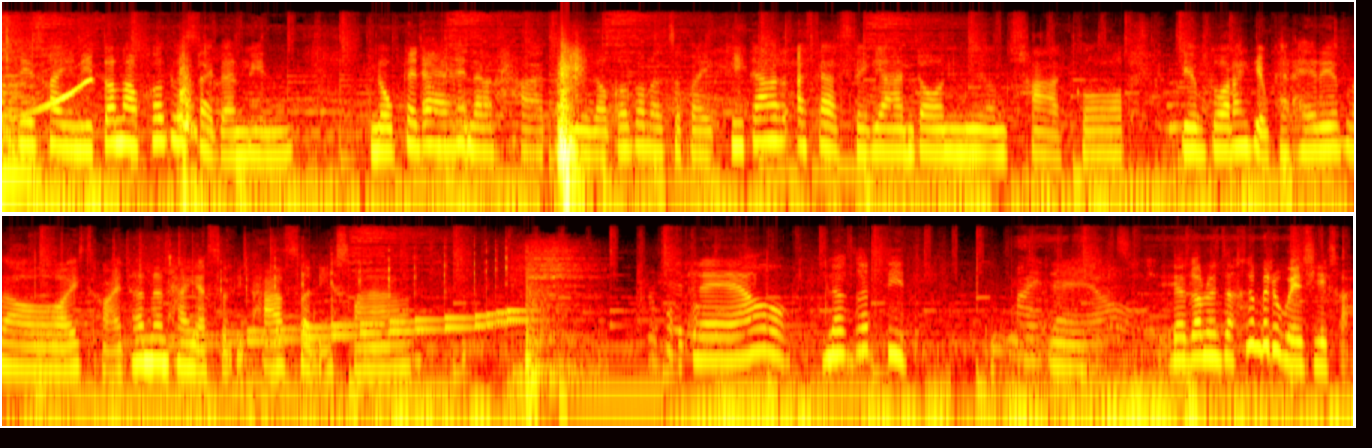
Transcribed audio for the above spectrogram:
สวัสดีค่ะยินดีต้อนรับเข้าสู่สายการบินนกกระได้นะคะตอนนี้เราก็กำลังจะไปที่ท่าอากาศยานดอนเมืองค่ะ ก็เตรียมตัวรังเก็บขัดให้เรียบร้อย ขอให้ท่านเดินทางอย่างสวัสดิภาพสวัสดีค่ะเสร็จ แล้วแล้วก็ติดไปแล้ว เดี๋ยวกำลังจะขึ้นไปดูเวทีค่ะ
